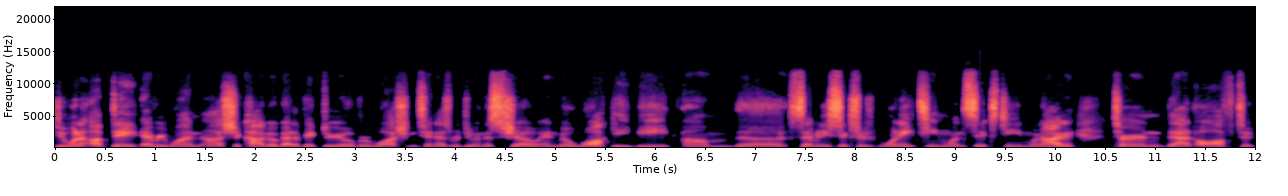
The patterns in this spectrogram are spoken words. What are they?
Do want to update everyone. Uh, Chicago got a victory over Washington as we're doing this show, and Milwaukee beat um, the 76ers 118 116. When I turned that off to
